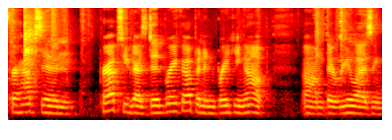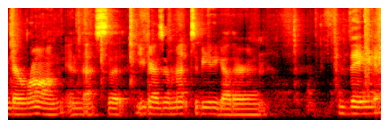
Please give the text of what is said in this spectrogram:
Perhaps in perhaps you guys did break up and in breaking up, um, they're realizing they're wrong in this, that you guys are meant to be together and they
